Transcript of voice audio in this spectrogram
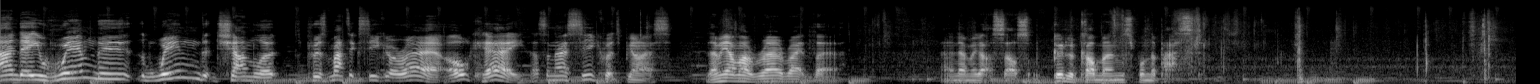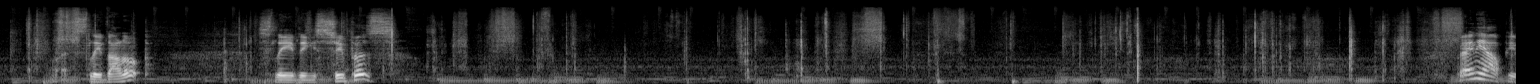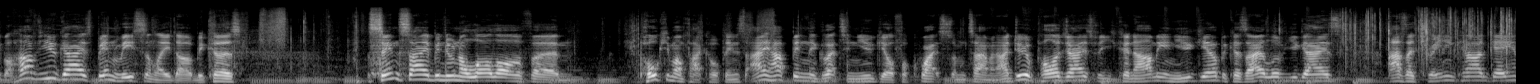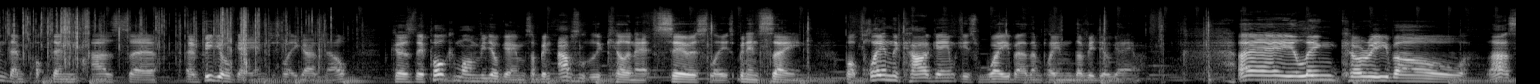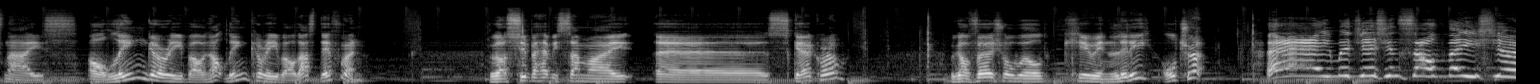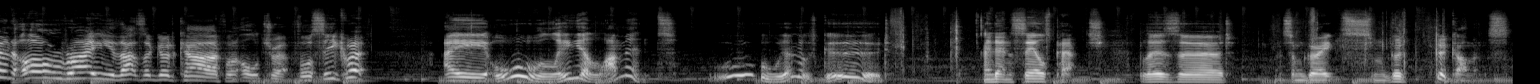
And a wind, wind Channeler Prismatic Secret Rare. Okay, that's a nice secret to be honest. Then we have our rare right there. And then we got ourselves some good, good commons from the past. Let's sleeve that up. Sleeve these supers. But anyhow, people, how have you guys been recently, though? Because since I've been doing a lot of um, Pokemon pack openings, I have been neglecting Yu-Gi-Oh! for quite some time. And I do apologise for Konami and Yu-Gi-Oh! because I love you guys as a training card game than, than as uh, a video game, just to let you guys know. Because the Pokemon video games have been absolutely killing it, seriously, it's been insane. But playing the card game is way better than playing the video game. Hey, Linkaribo! That's nice. Oh, Linkuriboh, not Linkaribo. That's different. We've got Super Heavy Samurai uh, Scarecrow. We've got Virtual World Kirin Lili Ultra. Hey, Magician Salvation! Alright, that's a good card for an Ultra. For Secret, a, ooh, Lady of Lament. Ooh, that looks good. And then Sales Pitch, Blizzard, some great, some good, good comments.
